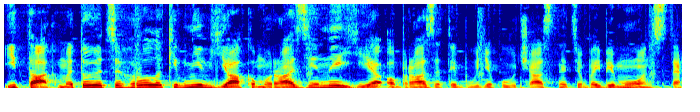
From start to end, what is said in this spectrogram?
І так, метою цих роликів ні в якому разі не є образити будь-яку учасницю Baby Monster.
